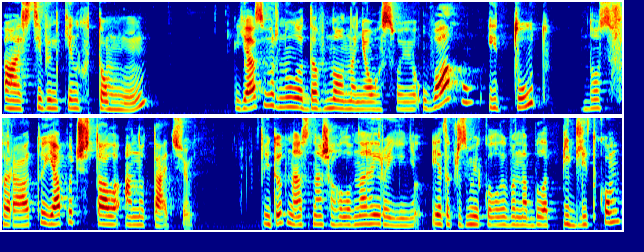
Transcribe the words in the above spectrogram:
а, Стівен Кінг. Тому я звернула давно на нього свою увагу, і тут Носферату я почитала анотацію. І тут у нас наша головна героїня. Я так розумію, коли вона була підлітком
